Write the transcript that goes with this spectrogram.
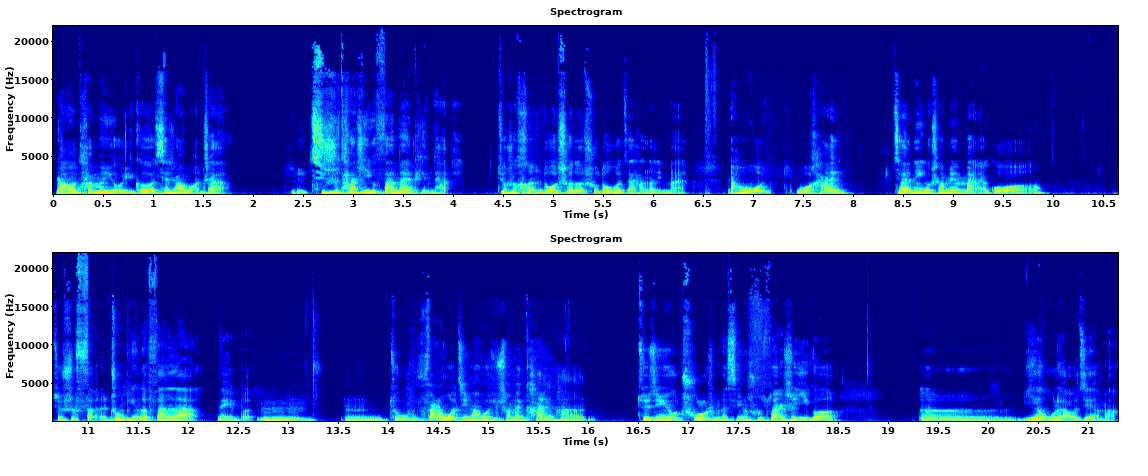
然后他们有一个线上网站，其实它是一个贩卖平台，就是很多社的书都会在他那里卖，然后我我还在那个上面买过，就是反中评的泛滥那一本，嗯嗯，就反正我经常会去上面看一看，最近又出了什么新书，算是一个，呃，业务了解嘛。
